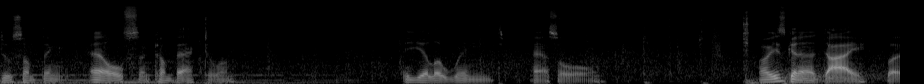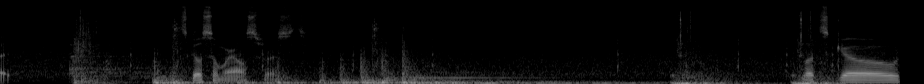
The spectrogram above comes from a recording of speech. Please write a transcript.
do something else and come back to him. A yellow wind asshole. Oh, he's gonna die, but let's go somewhere else first. Let's go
